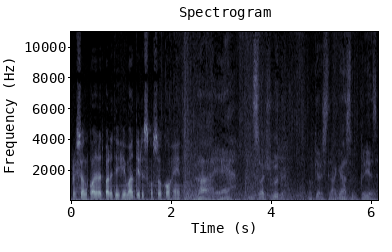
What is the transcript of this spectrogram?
Pressione o quadrado para atingir madeiras com sua corrente. Ah, é. Isso ajuda. Não quero estragar a surpresa.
